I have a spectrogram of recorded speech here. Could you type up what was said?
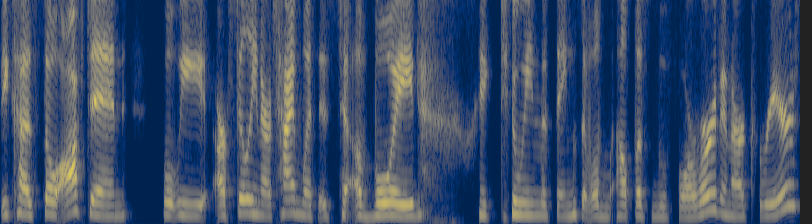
because so often what we are filling our time with is to avoid like doing the things that will help us move forward in our careers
